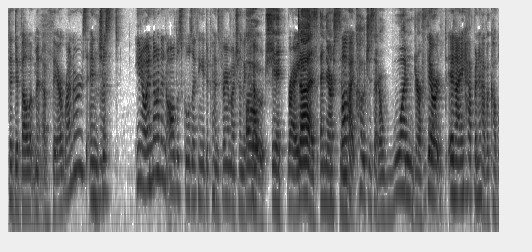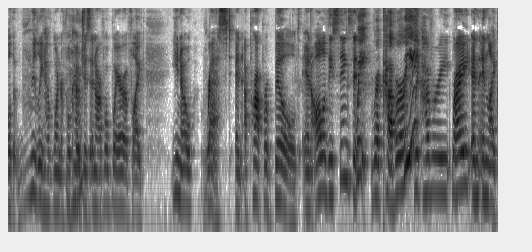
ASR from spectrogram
the development of their runners and just you know and not in all the schools i think it depends very much on the oh, coach Oh, It right? does, and there are some But- coaches that are wonderful. there and i happen to have a couple that really have wonderful mm-hmm. coaches and are aware of like you know rest and a proper build and all of these things that Wait, recovery? recovery right and and like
